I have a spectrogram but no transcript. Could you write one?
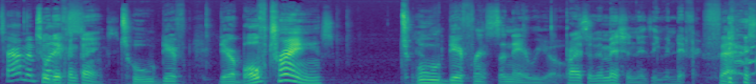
Time and Two place. different things. Two different. They're both trains. Two different scenarios. Price of admission is even different. Facts.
